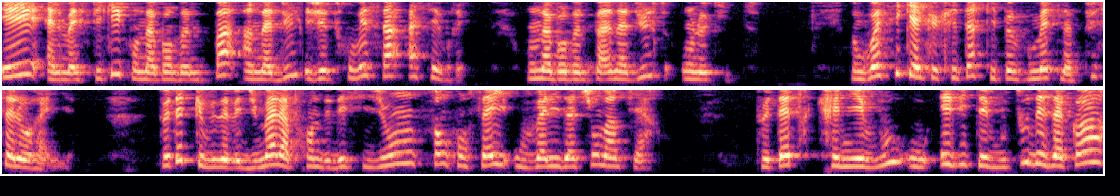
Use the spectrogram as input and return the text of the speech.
Et elle m'a expliqué qu'on n'abandonne pas un adulte, et j'ai trouvé ça assez vrai. On n'abandonne pas un adulte, on le quitte. Donc voici quelques critères qui peuvent vous mettre la puce à l'oreille. Peut-être que vous avez du mal à prendre des décisions sans conseil ou validation d'un tiers. Peut-être craignez-vous ou évitez-vous tout désaccord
